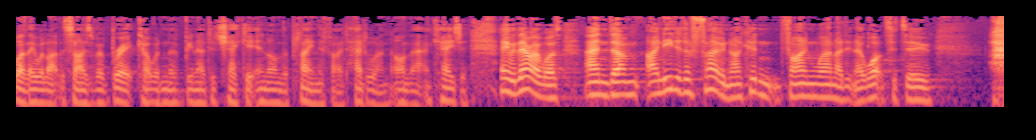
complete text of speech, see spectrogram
well, they were like the size of a brick. I wouldn't have been able to check it in on the plane if I'd had one on that occasion. Anyway, there I was, and um, I needed a phone. I couldn't find one. I didn't know what to do.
